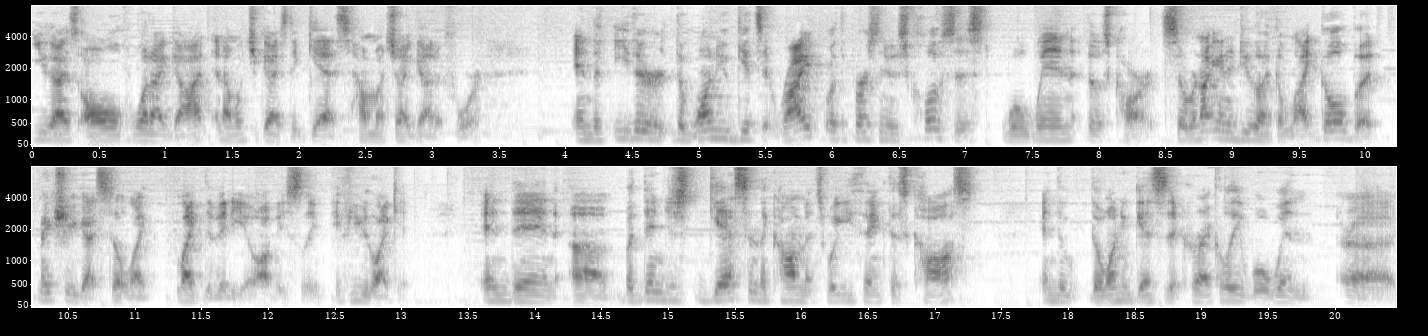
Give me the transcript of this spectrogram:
you guys all of what I got, and I want you guys to guess how much I got it for. And the, either the one who gets it right or the person who's closest will win those cards. So we're not going to do like a like goal, but make sure you guys still like like the video, obviously, if you like it. And then, um, but then just guess in the comments what you think this costs, and the, the one who guesses it correctly will win uh,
